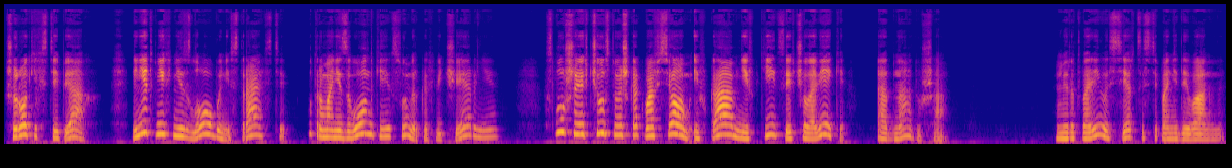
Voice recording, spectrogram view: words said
в широких степях, и нет в них ни злобы, ни страсти. Утром они звонкие, в сумерках вечерние. Слушая их, чувствуешь, как во всем, и в камне, и в птице, и в человеке, одна душа. Умиротворилось сердце Степаниды Ивановны.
